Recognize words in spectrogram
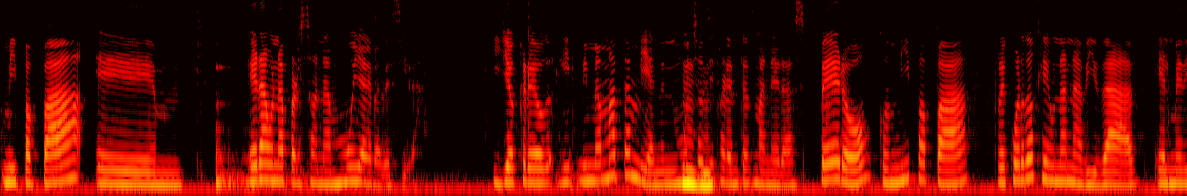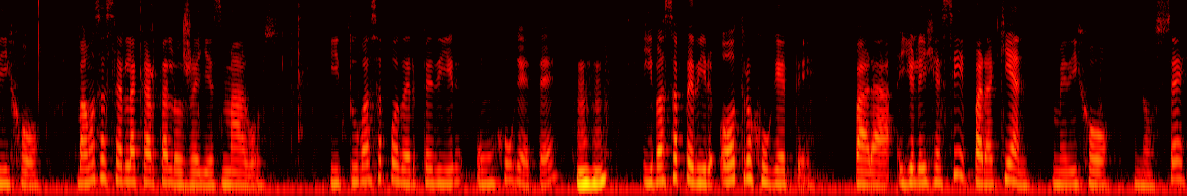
mi papá em, era una persona muy agradecida. Y yo creo, y mi mamá también, en muchas diferentes maneras, pero con mi papá, recuerdo que una Navidad, él me dijo, vamos a hacer la carta a los Reyes Magos y tú vas a poder pedir un juguete y vas a pedir otro juguete para, y yo le dije, sí, ¿para quién? Me dijo, no sé,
